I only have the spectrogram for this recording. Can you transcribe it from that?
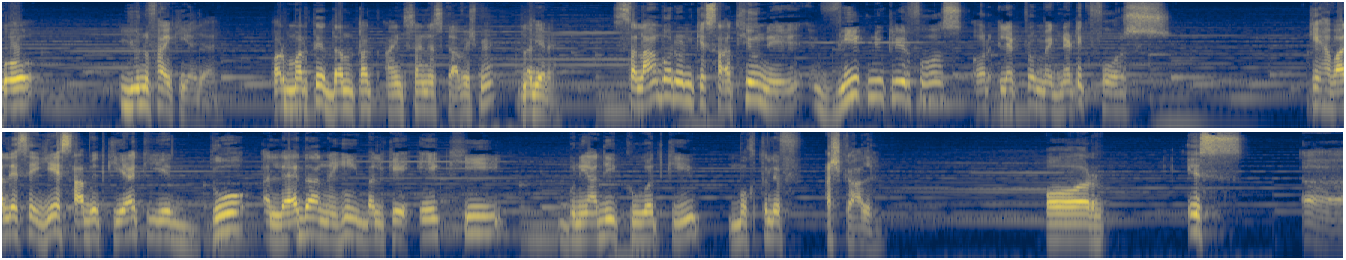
को यूनिफाई किया जाए, और मरते दम तक आइंस्टाइन इस काविश में लगे रहे सलाम और उनके साथियों ने वीक न्यूक्लियर फोर्स और इलेक्ट्रोमैग्नेटिक फोर्स के हवाले से यह साबित किया कि ये दो अलहदा नहीं बल्कि एक ही बुनियादी कुत की मुख्तलिफ़ अशकाल हैं। और इस आ,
